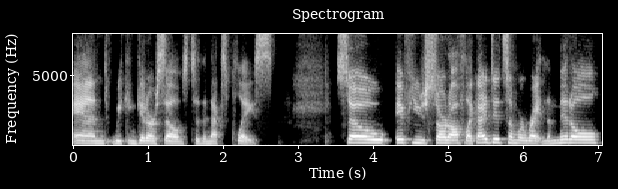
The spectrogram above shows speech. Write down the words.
and we can get ourselves to the next place. So if you start off like I did, somewhere right in the middle,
